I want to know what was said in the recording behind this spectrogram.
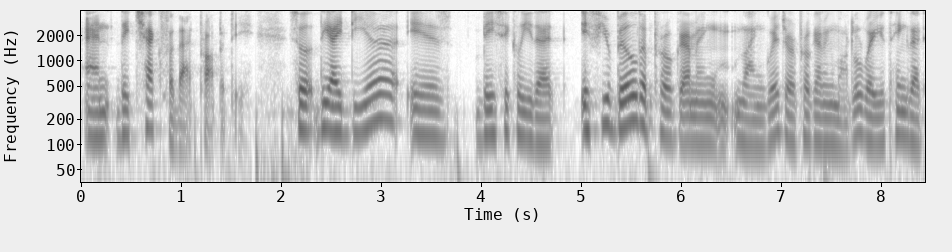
And they check for that property. So the idea is basically that if you build a programming language or a programming model where you think that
